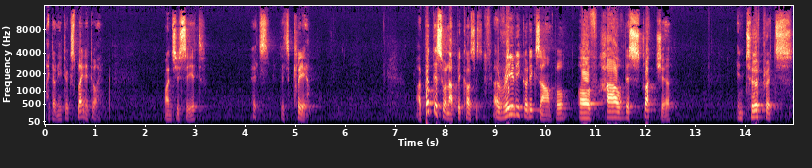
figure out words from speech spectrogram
I don't need to explain it, do I? Once you see it, it's, it's clear. I put this one up because it's a really good example of how this structure interprets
